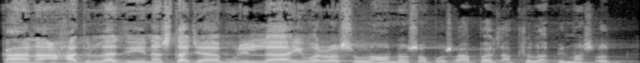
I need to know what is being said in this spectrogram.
Kana ahadul ladzina stajabu lillahi wa rasul ana sapa sahabat Abdullah bin Mas'ud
